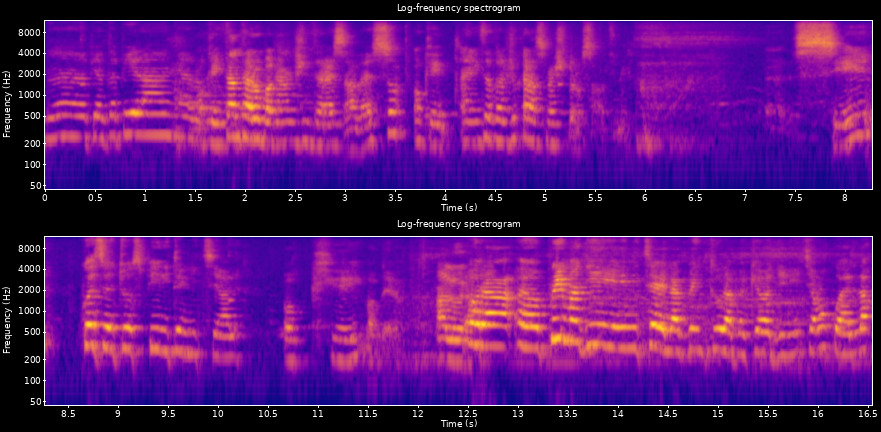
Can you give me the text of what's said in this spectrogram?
Eh, pianta piragna. ok, tanta roba che non ci interessa adesso. Ok, hai iniziato a giocare a Smash Bros. Ultimate. Sì, Questo è il tuo spirito iniziale. ok, va bene. Allora, Ora, eh, prima di iniziare l'avventura, perché oggi iniziamo quella,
